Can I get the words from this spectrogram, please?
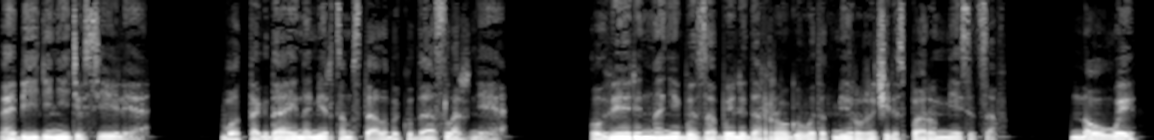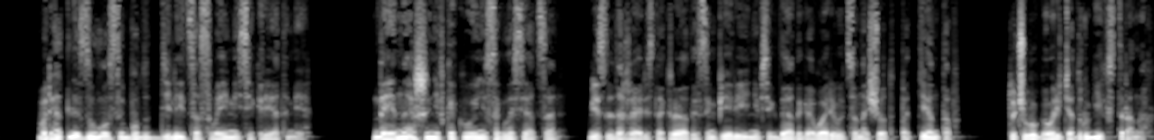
объединить усилия. Вот тогда и намирцам стало бы куда сложнее. Уверен, они бы забыли дорогу в этот мир уже через пару месяцев. Но, увы, вряд ли зулусы будут делиться своими секретами. Да и наши ни в какую не согласятся. Если даже аристократы с империей не всегда договариваются насчет патентов, то чего говорить о других странах?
